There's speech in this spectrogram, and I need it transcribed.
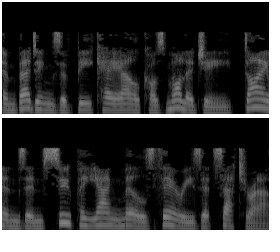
embeddings of BKL cosmology, dyons in super Yang-Mills theories etc.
